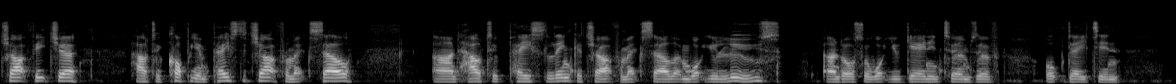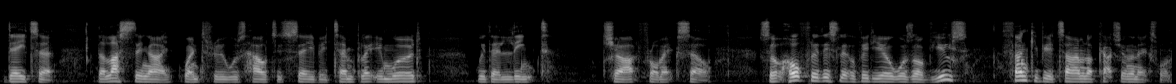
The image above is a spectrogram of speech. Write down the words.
chart feature, how to copy and paste a chart from Excel, and how to paste link a chart from Excel and what you lose and also what you gain in terms of updating data. The last thing I went through was how to save a template in Word with a linked chart from Excel. So hopefully this little video was of use. Thank you for your time and I'll catch you on the next one.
